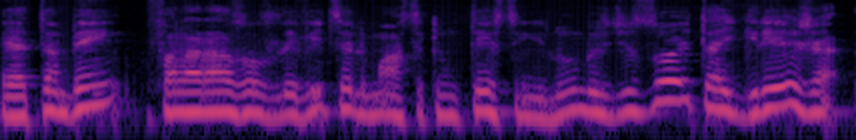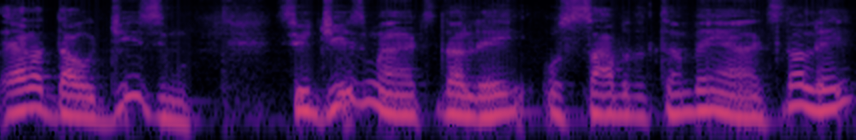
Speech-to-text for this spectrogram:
É, também falarás aos levitas, ele mostra aqui um texto em Números 18, a igreja, ela dá o dízimo, se o dízimo é antes da lei, o sábado também é antes da lei,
